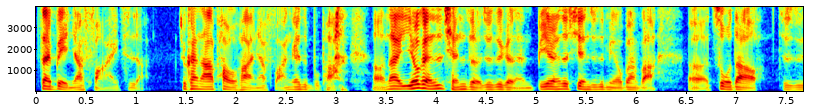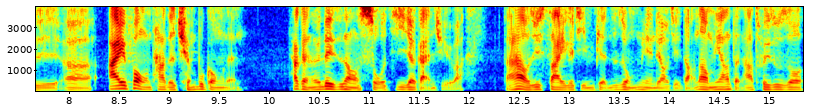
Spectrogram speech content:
再被人家罚一次啊，就看他怕不怕人家罚，应该是不怕啊、那有可能是前者，就是可能别人的线就是没有办法呃做到，就是呃 iPhone 它的全部功能，它可能会类似那种锁机的感觉吧。反正还有去塞一个晶片，这是我们目前了解到。那我们要等它推出之后，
